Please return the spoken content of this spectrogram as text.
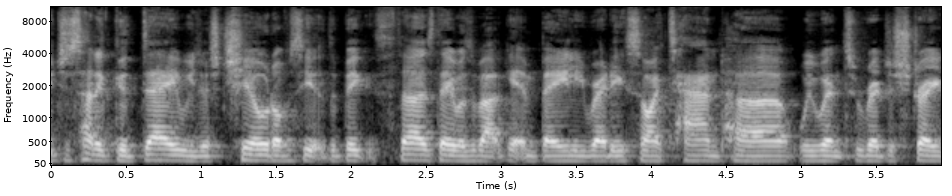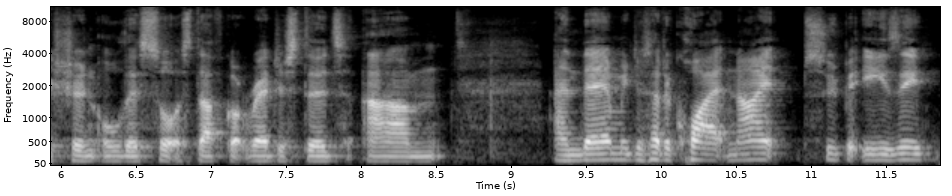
we just had a good day. We just chilled. Obviously, the big Thursday was about getting Bailey ready. So I tanned her. We went to registration, all this sort of stuff, got registered. Um, and then we just had a quiet night, super easy.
